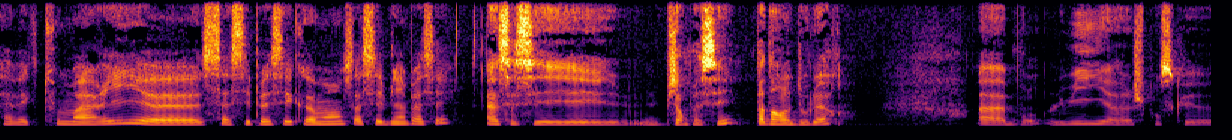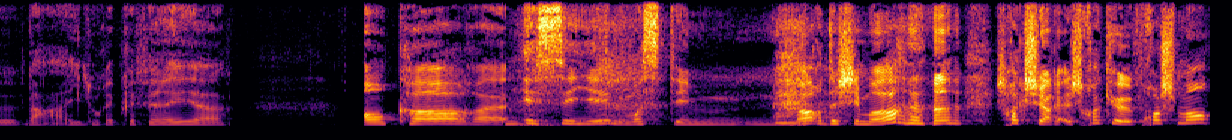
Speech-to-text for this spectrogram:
avec ton mari, euh, ça s'est passé comment? Ça s'est bien passé? Ah, ça s'est bien passé, pas dans la douleur. Euh, bon, lui, euh, je pense que bah, il aurait préféré encore euh, essayer, mais moi c'était mort de chez mort. je crois que je suis, arri- je crois que franchement,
